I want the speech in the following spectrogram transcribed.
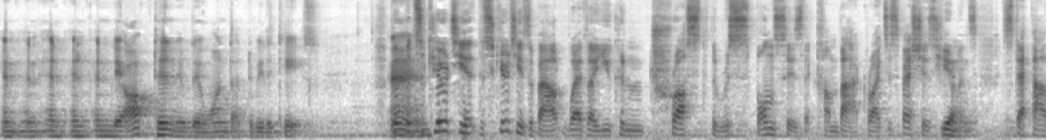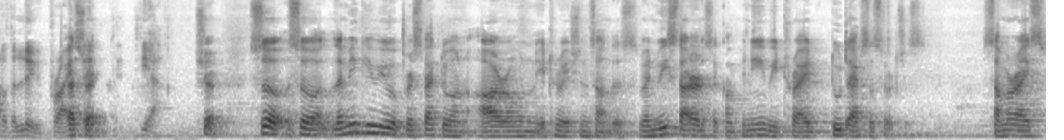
and, and, and, and, and they opt in if they want that to be the case. But, but, security, the security is about whether you can trust the responses that come back, right? Especially as humans yeah. step out of the loop, right? That's right. Yeah. Sure. So, so let me give you a perspective on our own iterations on this. When we started as a company, we tried two types of searches: summarized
